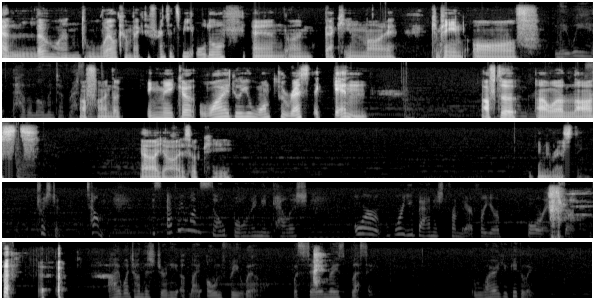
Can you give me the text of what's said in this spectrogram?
Hello and welcome back to friends. It's me, Odo, and I'm back in my campaign of have a moment of rest? Pathfinder Kingmaker. Why do you want to rest again? After our last. Yeah, yeah, it's okay. Begin resting. Went on this journey of my own free will, with Sarenrae's blessing. Why are you giggling?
